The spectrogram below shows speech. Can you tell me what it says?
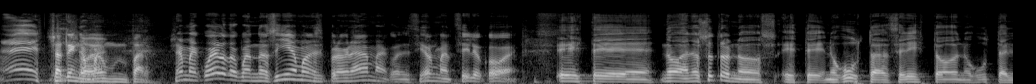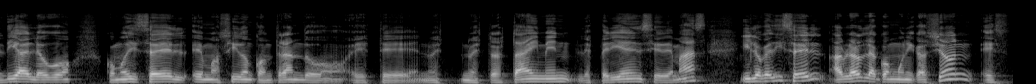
eh, ya tengo eh, un par. Yo me acuerdo cuando hacíamos el programa con el señor Marcelo Coba. Este, no, a nosotros nos, este, nos gusta hacer esto, nos gusta el diálogo. Como dice él, hemos ido encontrando este, nuestros timing, la experiencia y demás. Y lo que dice él, hablar de la comunicación es,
